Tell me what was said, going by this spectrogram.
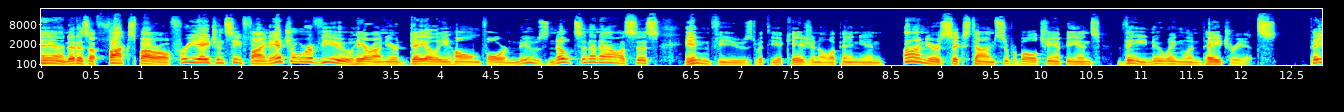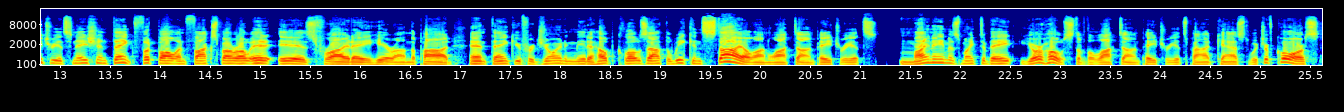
and it is a Foxborough free agency financial review here on your daily home for news, notes, and analysis infused with the occasional opinion on your six time Super Bowl champions, the New England Patriots. Patriots Nation, thank football and Foxborough. It is Friday here on the pod, and thank you for joining me to help close out the week in style on Locked On Patriots. My name is Mike D'Abate, your host of the Locked On Patriots podcast, which of course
